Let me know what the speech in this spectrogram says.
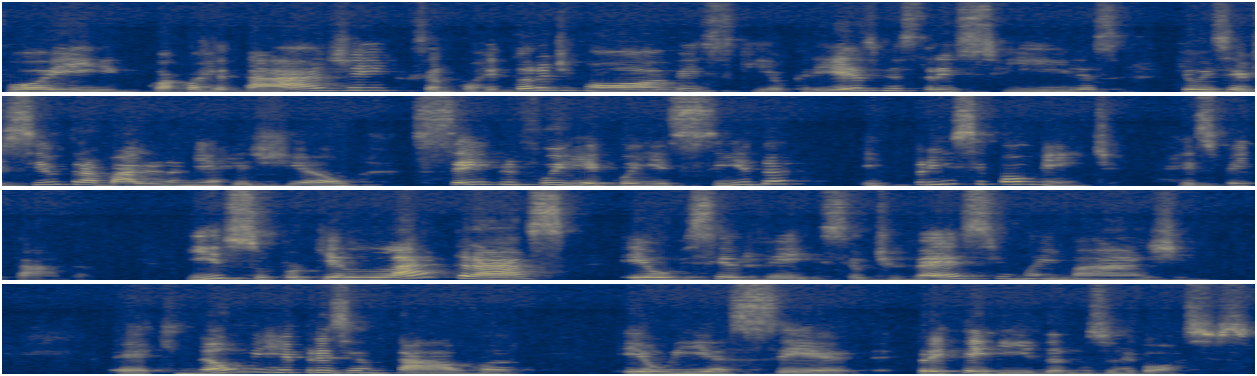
Foi com a corretagem, sendo corretora de imóveis, que eu criei as minhas três filhas, que eu exerci o trabalho na minha região, sempre fui reconhecida e principalmente respeitada. Isso porque lá atrás eu observei que se eu tivesse uma imagem é, que não me representava, eu ia ser preterida nos negócios.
